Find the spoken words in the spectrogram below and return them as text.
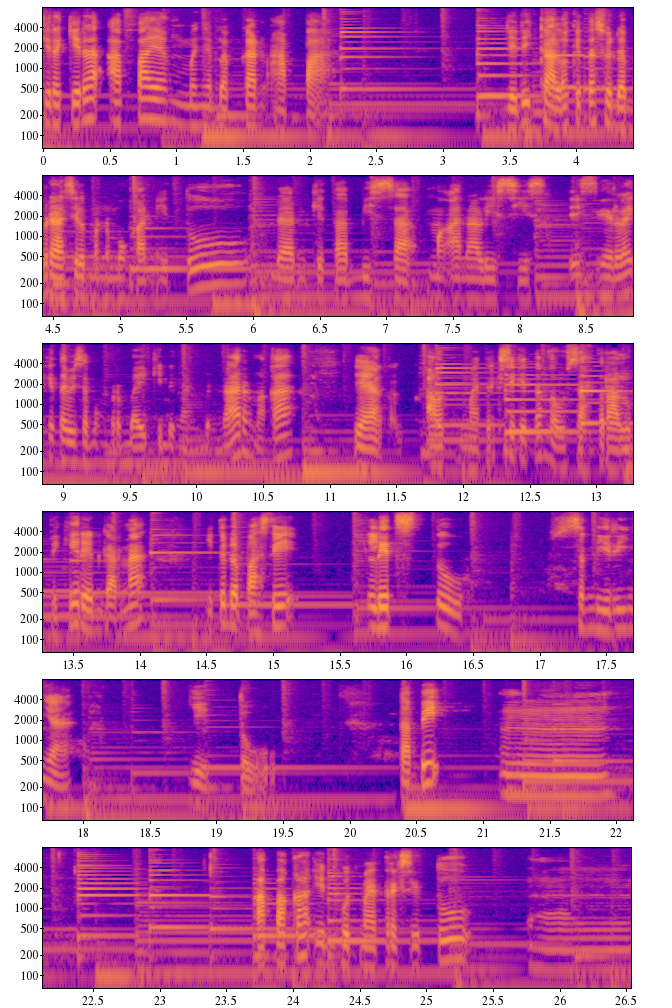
kira-kira apa yang menyebabkan apa. Jadi kalau kita sudah berhasil menemukan itu dan kita bisa menganalisis, istilahnya kita bisa memperbaiki dengan benar, maka ya out matrixnya kita nggak usah terlalu pikirin karena itu udah pasti leads to sendirinya gitu. Tapi hmm, apakah input matrix itu hmm,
